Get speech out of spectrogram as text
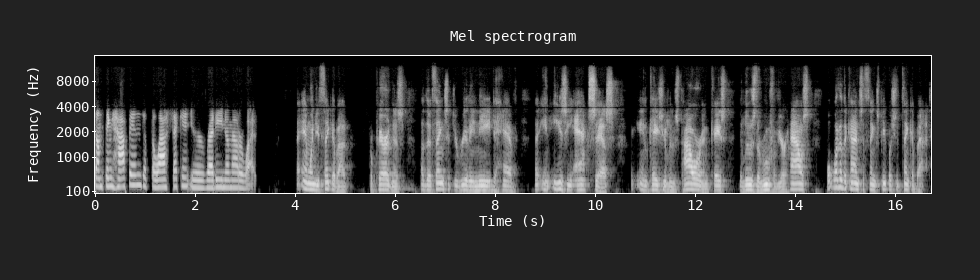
something happens at the last second, you're ready no matter what. And when you think about preparedness, are there things that you really need to have Uh, in easy access in case you lose power, in case you lose the roof of your house? What are the kinds of things people should think about?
